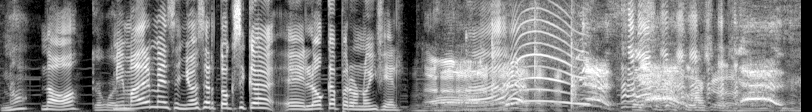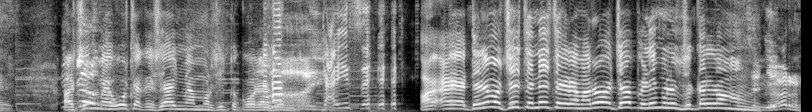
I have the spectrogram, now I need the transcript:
¿no? No. Qué bueno. Mi madre me enseñó a ser tóxica, eh, loca, pero no infiel. Así me gusta que seas mi amorcito corazón. Cállese. Ah, ah, tenemos chiste en Instagram, arroba Chapelín, me lo insultaron. Señor.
